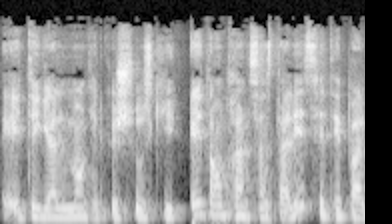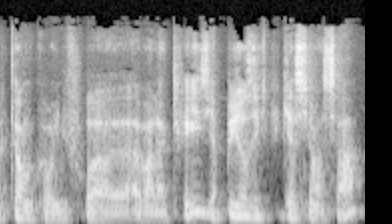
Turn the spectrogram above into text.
est également quelque chose qui est en train de s'installer. C'était pas le cas encore une fois euh, avant la crise. Il y a plusieurs explications à ça.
